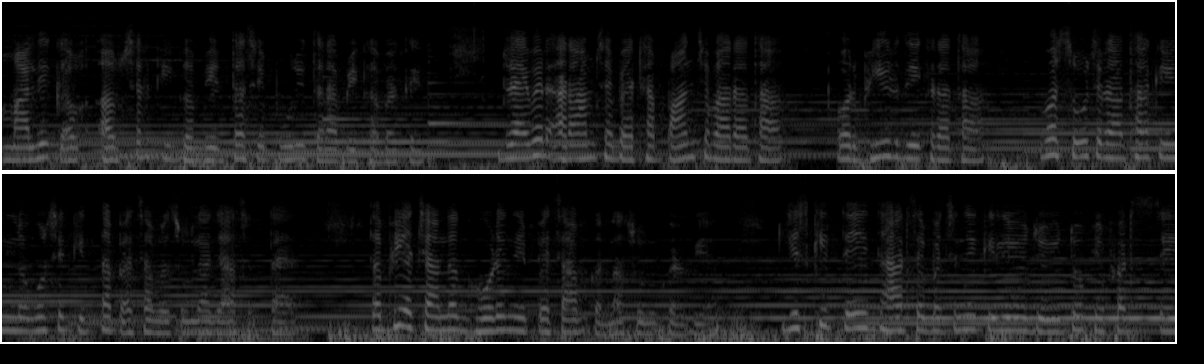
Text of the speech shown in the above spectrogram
मालिक अवसर की गंभीरता से पूरी तरह बेखबर थे। ड्राइवर आराम से बैठा, पान चबा रहा था और भीड़ देख रहा था वह सोच रहा था कि इन लोगों से कितना पैसा वसूला जा सकता है। तभी अचानक घोड़े ने पेशाब करना शुरू कर दिया, जिसकी तेज धार से बचने के लिए जो ईंटों के फर्श से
